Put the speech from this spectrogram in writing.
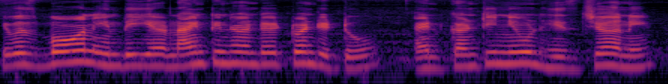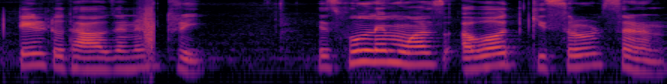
He was born in the year 1922 and continued his journey till 2003. His full name was Awadh Kishore Saran.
